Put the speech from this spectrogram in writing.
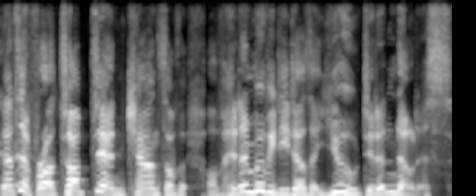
That's it for our top 10 counts of, of hidden movie details that you didn't notice.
